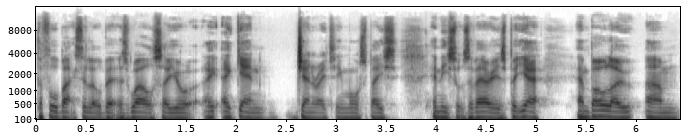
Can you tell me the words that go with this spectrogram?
the fullbacks a little bit as well. So you're a- again generating more space in these sorts of areas. But yeah, Embolo, um,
